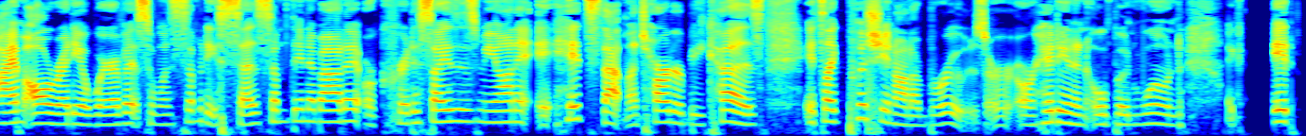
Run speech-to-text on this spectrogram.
I'm already aware of it. So when somebody says something about it or criticizes me on it, it hits that much harder because it's like pushing on a bruise or, or hitting an open wound. Like it,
